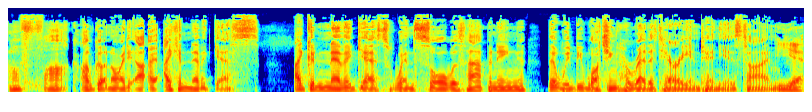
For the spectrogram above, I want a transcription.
Oh fuck! I've got no idea. I, I can never guess. I could never guess when Saw was happening that we'd be watching Hereditary in ten years' time. Yeah,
